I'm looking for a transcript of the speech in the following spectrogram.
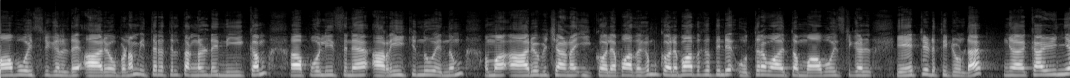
മാവോയിസ്റ്റുകളുടെ ആരോപണം. ഇത്തരത്തിൽ തങ്ങളുടെ നീക്കം പോലീസിനെ അറിയിക്കുന്നു എന്നും ആരോപിച്ചാണ് ഈ കൊലപാതകം. കൊലപാതകത്തിന്റെ ഉത്തരവാദിത്തം മാവോയിസ്റ്റുകൾ ഏറ്റെടുത്തിട്ടുണ്ട്. കഴിഞ്ഞ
